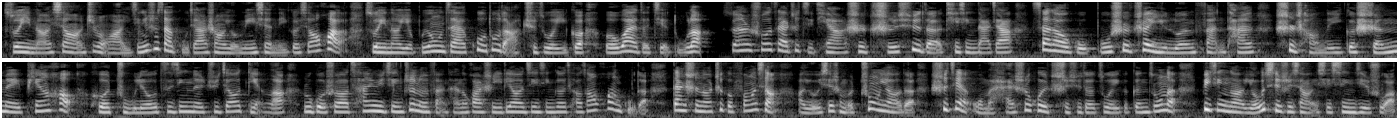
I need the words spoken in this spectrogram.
所以呢像这种啊已经是在股价上有明显的一个消化了，所以呢也不用再过度的啊去做一个额外的解读了。虽然说在这几天啊是持续的提醒大家，赛道股不是这一轮反弹市场的一个审美偏好和主流资金的聚焦点了。如果说要参与进这轮反弹的话，是一定要进行一个调仓换股的。但是呢，这个方向啊有一些什么重要的事件，我们还是会持续的做一个跟踪的。毕竟呢，尤其是像一些新技术啊，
